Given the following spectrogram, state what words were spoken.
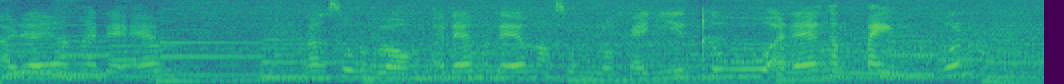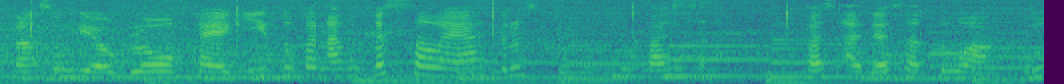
ada yang nge DM langsung blok ada yang DM langsung blok kayak gitu ada yang nge-tag pun langsung dia blok kayak gitu kan aku kesel ya. Terus pas pas ada satu waktu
